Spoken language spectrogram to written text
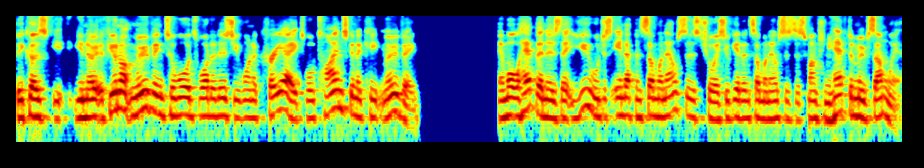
because you know if you're not moving towards what it is you want to create well time's going to keep moving. And what will happen is that you will just end up in someone else's choice. You'll get in someone else's dysfunction. You have to move somewhere.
